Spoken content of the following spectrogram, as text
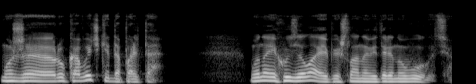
Може, рукавички до пальта? Вона їх узяла і пішла на вітряну вулицю.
